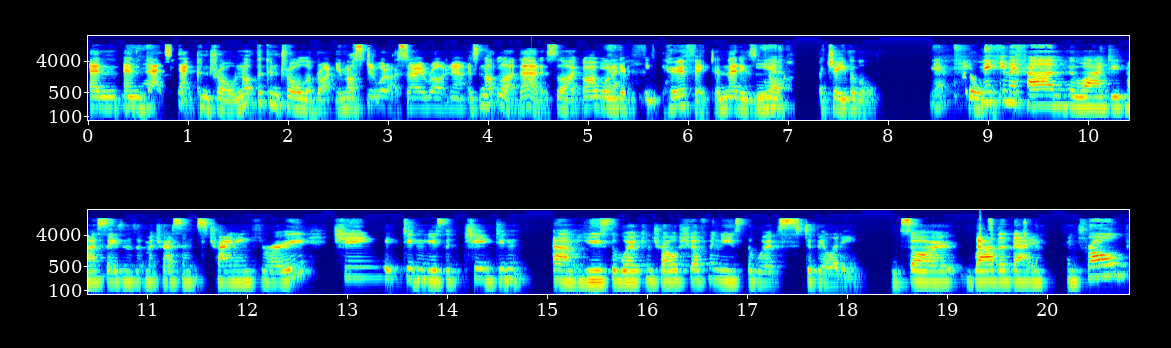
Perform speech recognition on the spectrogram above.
And and Yeah. that's that control, not the control of right, you must do what I say right now. It's not like that. It's like I wanted everything perfect, and that is not achievable. Yeah. all. Nikki McCahon, who I did my seasons of matrescence training through, she didn't use the she didn't um, use the word control. She often used the word stability. So rather than control,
